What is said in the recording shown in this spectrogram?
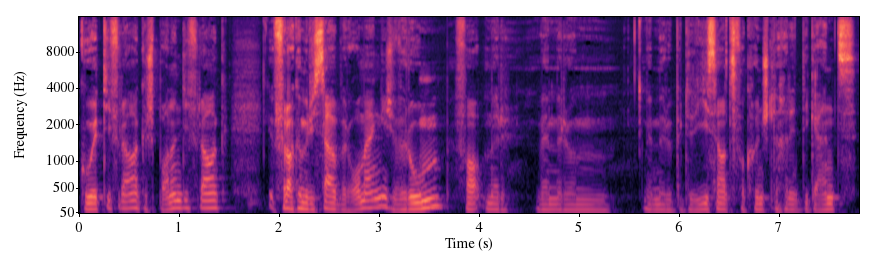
gute Frage, eine spannende Frage. Fragen wir uns selber auch manchmal, warum fährt man, wenn wir, um, wenn wir über den Einsatz von künstlicher Intelligenz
